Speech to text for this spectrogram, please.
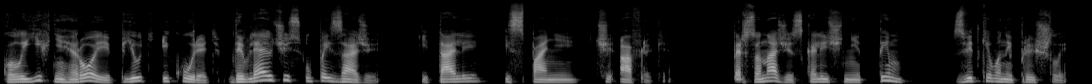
коли їхні герої п'ють і курять, вдивляючись у пейзажі Італії, Іспанії чи Африки, персонажі скалічені тим, звідки вони прийшли,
